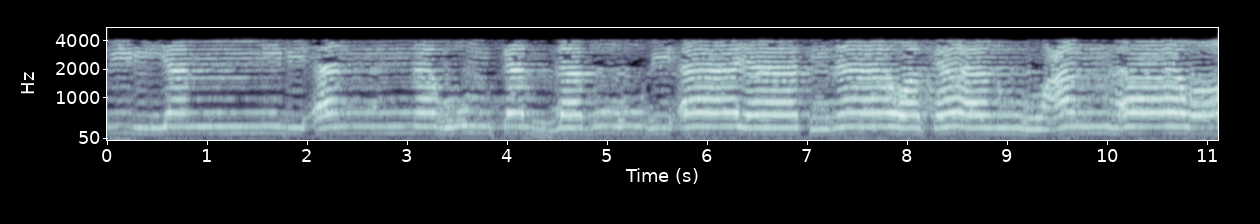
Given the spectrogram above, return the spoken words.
في اليم بأنهم كذبوا بآياتنا وكانوا عنها غافلين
